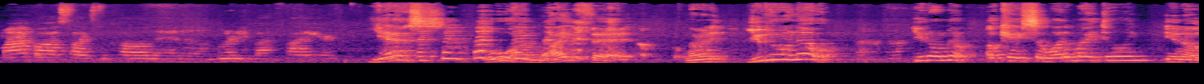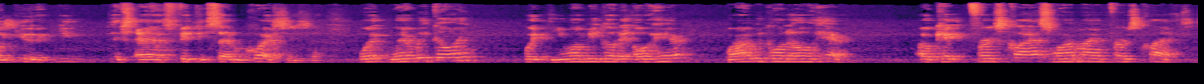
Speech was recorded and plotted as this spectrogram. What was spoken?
My boss likes to call that uh, learning by fire. Yes. Ooh, I like that. Learning. You don't know. Uh-huh. You don't know. Okay, so what am I doing? You know, you you just ask fifty seven questions. Where, where are we going? Wait, you want me to go to O'Hare? Why are we going to O'Hare? Okay, first class. Why am I in first class?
